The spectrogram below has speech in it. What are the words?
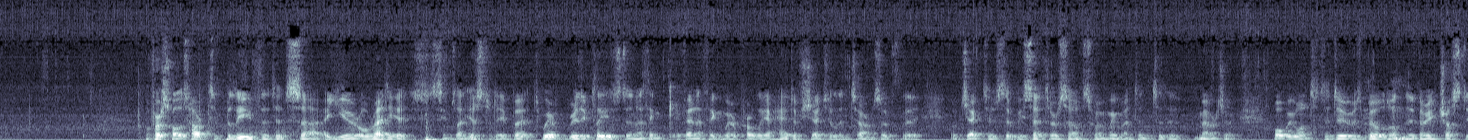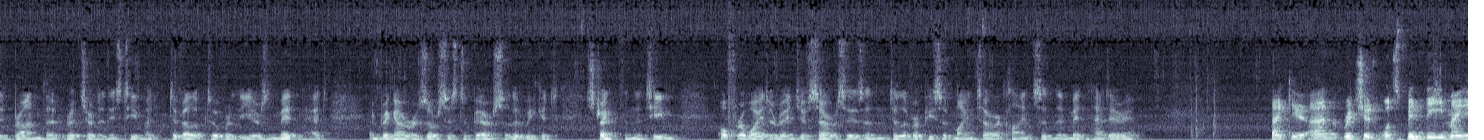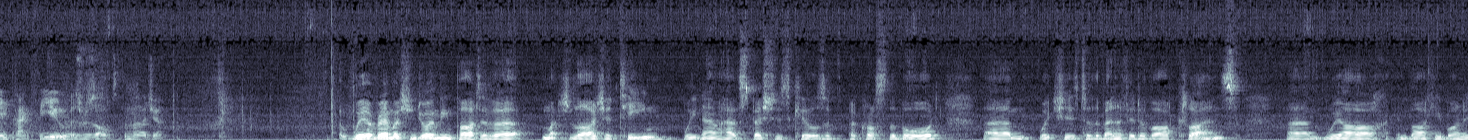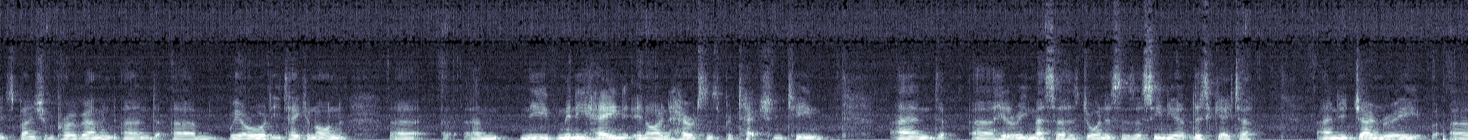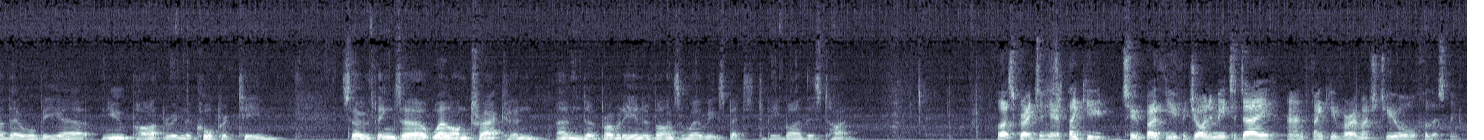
Well, first of all, it's hard to believe that it's uh, a year already. It seems like yesterday, but we're really pleased, and I think, if anything, we're probably ahead of schedule in terms of the objectives that we set ourselves when we went into the merger. What we wanted to do was build on the very trusted brand that Richard and his team had developed over the years in Maidenhead and bring our resources to bear so that we could strengthen the team, offer a wider range of services, and deliver peace of mind to our clients in the Maidenhead area. Thank you. And Richard, what's been the main impact for you as a result of the merger? We are very much enjoying being part of a much larger team. We now have specialist skills across the board, um, which is to the benefit of our clients. Um, we are embarking upon an expansion program and, and um, we are already taken on uh, um, Neve Minihane in our inheritance protection team and uh, Hilary Messer has joined us as a senior litigator and in January uh, there will be a new partner in the corporate team. So things are well on track and, and probably in advance of where we expect it to be by this time. Well, that's great to hear. Thank you to both of you for joining me today, and thank you very much to you all for listening.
